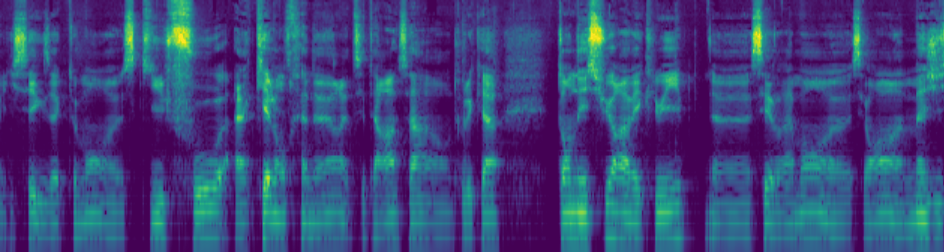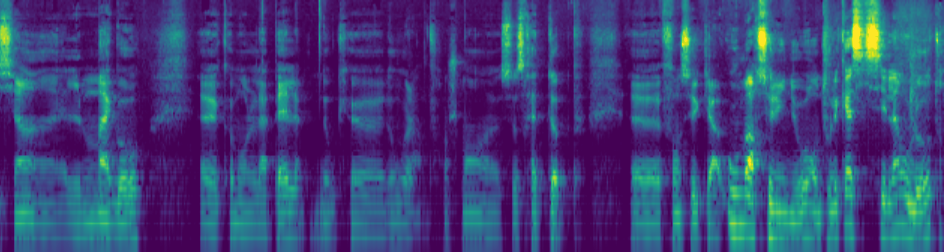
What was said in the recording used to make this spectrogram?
il sait exactement ce qu'il faut à quel entraîneur, etc. Ça, en tous les cas, t'en es sûr avec lui. c'est vraiment, c'est vraiment un magicien, hein, El Mago. Euh, comme on l'appelle. Donc, euh, donc voilà, franchement, euh, ce serait top. Fonseca ou Marcelino. En tous les cas, si c'est l'un ou l'autre,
